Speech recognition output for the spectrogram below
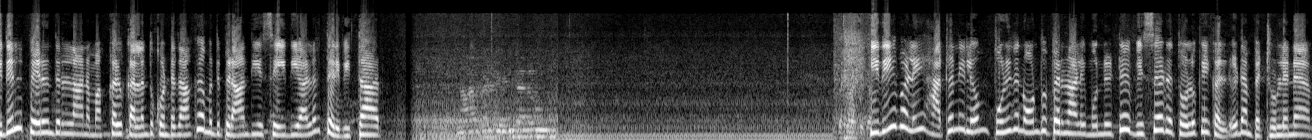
இதில் பெருந்திரளான மக்கள் கலந்து கொண்டதாக எமது பிராந்திய செய்தியாளர் தெரிவித்தார். இதேவேளை ஹட்டனிலும் புனித நோன்பு பெருநாளை முன்னிட்டு விசேட தொழுகைகள் இடம்பெற்றுள்ளன.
